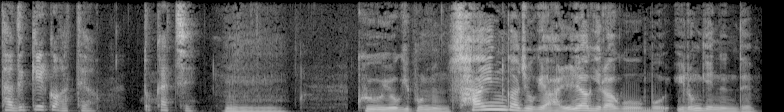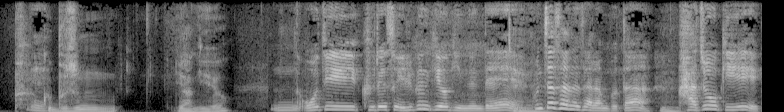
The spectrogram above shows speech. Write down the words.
다 느낄 것 같아요. 똑같이. 음. 그 여기 보면 4인 가족의 알약이라고 뭐 이런 게 있는데 네. 그 무슨 약이에요? 음, 어디 글에서 읽은 기억이 있는데 네. 혼자 사는 사람보다 음. 가족이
